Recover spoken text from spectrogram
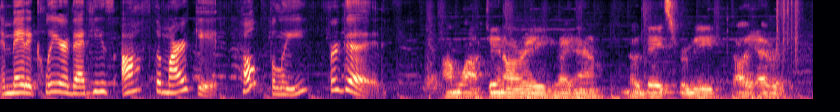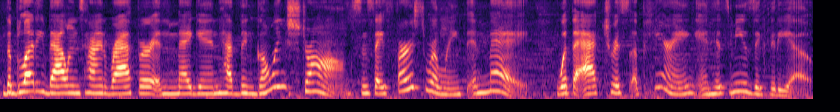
and made it clear that he's off the market, hopefully for good. I'm locked in already right now. No dates for me, probably ever. The Bloody Valentine rapper and Megan have been going strong since they first were linked in May, with the actress appearing in his music video.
